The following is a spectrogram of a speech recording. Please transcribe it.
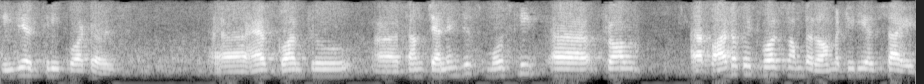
previous three quarters uh, have gone through uh, some challenges, mostly uh, from uh, part of it was from the raw material side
